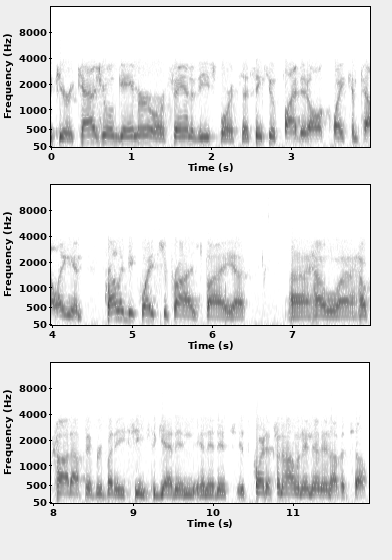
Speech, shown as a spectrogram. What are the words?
if you're a casual gamer or a fan of esports, I think you'll find it all quite compelling and probably be quite surprised by uh, uh, how uh, how caught up everybody seems to get in, in it. It's it's quite a phenomenon in and of itself.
